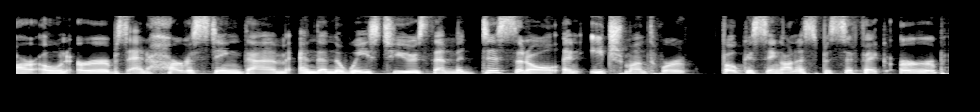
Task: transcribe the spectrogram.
our own herbs and harvesting them and then the ways to use them medicinal. And each month we're focusing on a specific herb.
